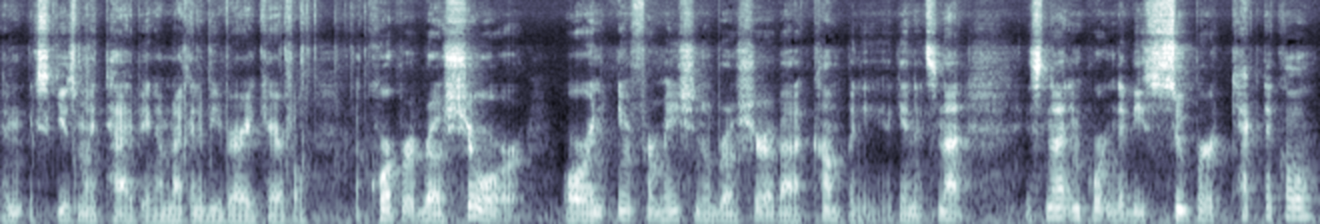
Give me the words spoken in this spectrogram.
and excuse my typing, I'm not going to be very careful, a corporate brochure or an informational brochure about a company. Again, it's not it's not important to be super technical,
